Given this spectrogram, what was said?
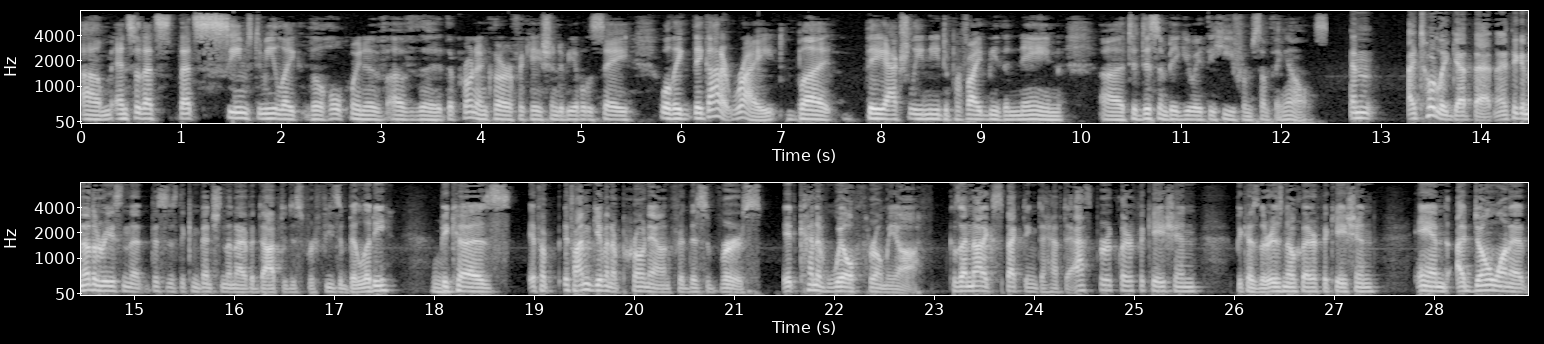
Um, and so that's that seems to me like the whole point of, of the, the pronoun clarification to be able to say, well, they, they got it right, but they actually need to provide me the name uh, to disambiguate the he from something else. And I totally get that. And I think another reason that this is the convention that I've adopted is for feasibility. Mm. Because if a, if I'm given a pronoun for this verse, it kind of will throw me off because I'm not expecting to have to ask for a clarification because there is no clarification, and I don't want to.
